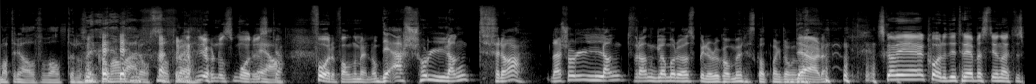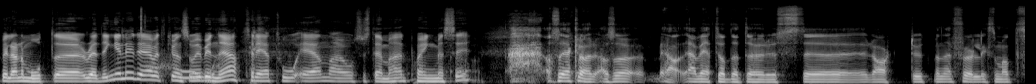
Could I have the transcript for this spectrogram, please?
materialforvalter og sånn. Kan han være også, tror jeg. Gjøre noe smårusk. Ja. Forefallende mellom. Det er så langt fra Det er så langt fra en glamorøs spiller du kommer, Scott McDonald. Det er det. Skal vi kåre de tre beste United-spillerne mot uh, Reading, eller? Jeg vet ikke hvem som vil begynne. jeg. 3-2-1 er jo systemet her, poengmessig. Altså, jeg klarer Altså, ja, jeg vet jo at dette høres uh, rart ut, men jeg føler liksom at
